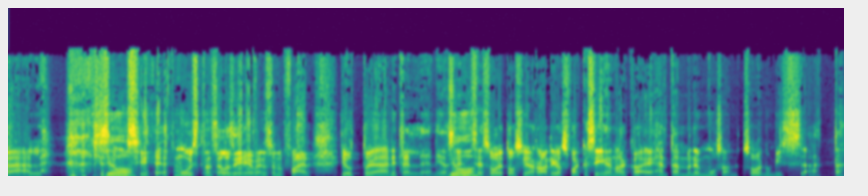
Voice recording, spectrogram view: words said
päälle. Joo. muistan sellaisia Heavens on Fire-juttuja äänitelleen. Ja se, se, soi tosiaan radios, vaikka siihen aikaan eihän tämmöinen musa nyt soinut missään. Että...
